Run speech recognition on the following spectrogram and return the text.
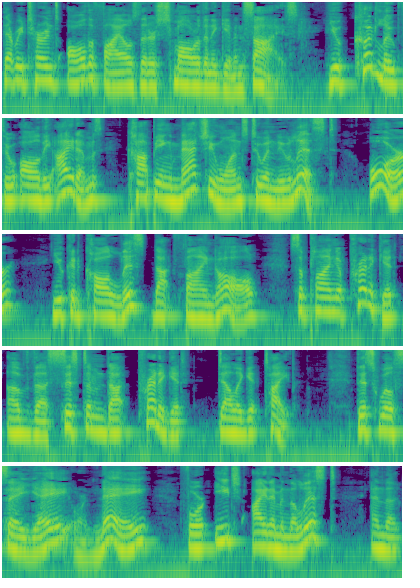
that returns all the files that are smaller than a given size. You could loop through all the items, copying matching ones to a new list. Or you could call list.findAll, supplying a predicate of the system.predicate delegate type. This will say yay or nay for each item in the list, and the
